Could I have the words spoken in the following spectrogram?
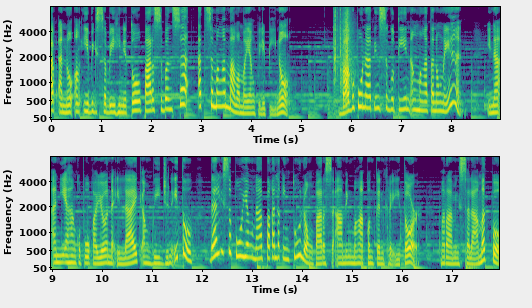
At ano ang ibig sabihin nito para sa bansa at sa mga mamamayang Pilipino? Bago po natin sagutin ang mga tanong na yan, inaanyahan ko po kayo na i-like ang video na ito dahil isa po yung napakalaking tulong para sa aming mga content creator. Maraming salamat po.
